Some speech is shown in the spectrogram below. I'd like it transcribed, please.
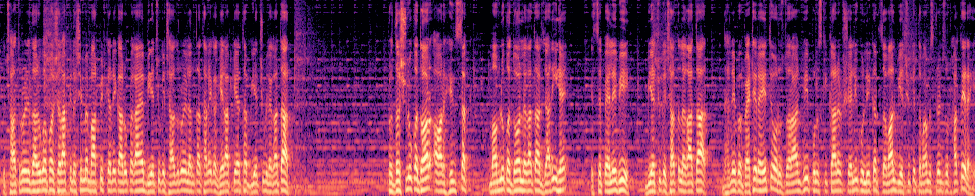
तो छात्रों ने दारोगा पर शराब के नशे में मारपीट करने का आरोप लगाया। बीएचयू के छात्रों ने लंका थाने का घेराव किया था। बीएचयू में लगातार प्रदर्शनों का दौर और हिंसक मामलों का दौर लगातार जारी है। इससे पहले भी बीएचयू के छात्र लगातार धरने पर बैठे रहे थे और उस दौरान भी पुलिस की कार्यशैली को लेकर सवाल बीएचयू के तमाम स्टूडेंट्स उठाते रहे।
